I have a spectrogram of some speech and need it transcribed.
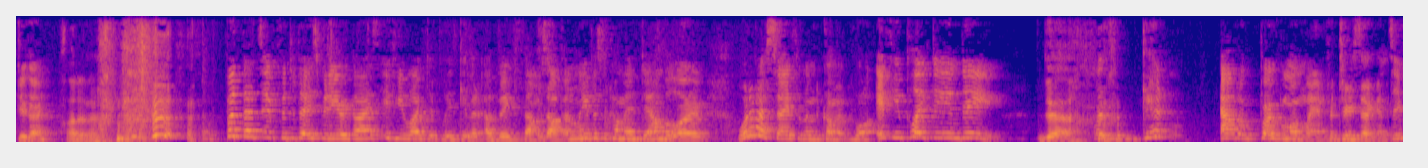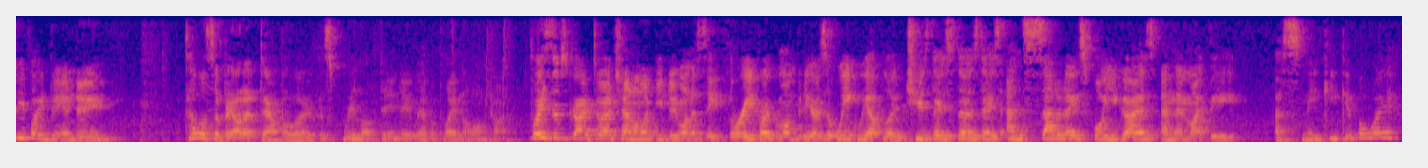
Do they? I don't know. But that's it for today's video, guys. If you liked it, please give it a big thumbs up and leave us a comment down below. What did I say for them to comment before? If you played D&D, yeah. let's get out of Pokemon Land for two seconds. If you played D&D, tell us about it down below because we love D&D. We haven't played in a long time. Please subscribe to our channel if you do want to see three Pokemon videos a week. We upload Tuesdays, Thursdays, and Saturdays for you guys, and there might be a sneaky giveaway.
